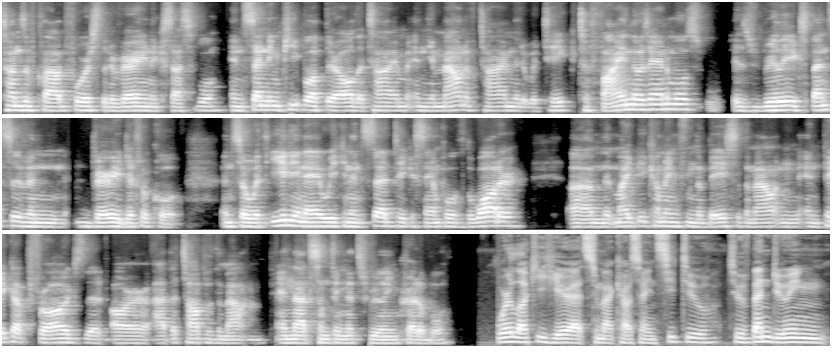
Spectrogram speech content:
tons of cloud forests that are very inaccessible and sending people up there all the time and the amount of time that it would take to find those animals is really expensive and very difficult. And so with eDNA we can instead take a sample of the water um, that might be coming from the base of the mountain and pick up frogs that are at the top of the mountain and that's something that's really incredible we're lucky here at Sumak Kawsay in situ to have been doing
